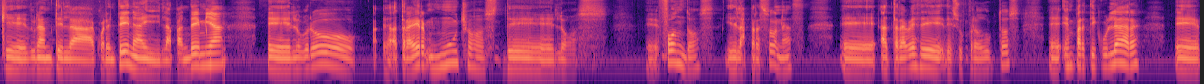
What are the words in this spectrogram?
que durante la cuarentena y la pandemia eh, logró atraer muchos de los eh, fondos y de las personas eh, a través de, sus productos, en particular eh,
